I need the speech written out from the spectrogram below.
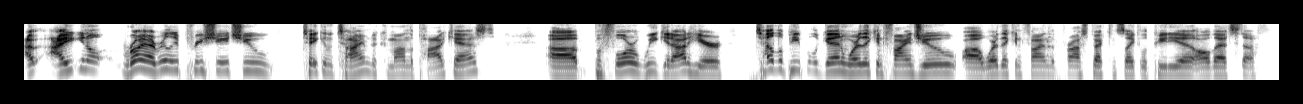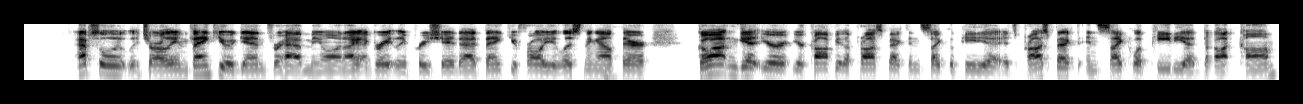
I, I, you know, Roy, I really appreciate you taking the time to come on the podcast. Uh, before we get out of here, tell the people again where they can find you, uh, where they can find the Prospect Encyclopedia, all that stuff. Absolutely, Charlie. And thank you again for having me on. I, I, greatly appreciate that. Thank you for all you listening out there. Go out and get your, your copy of the Prospect Encyclopedia. It's prospectencyclopedia.com.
